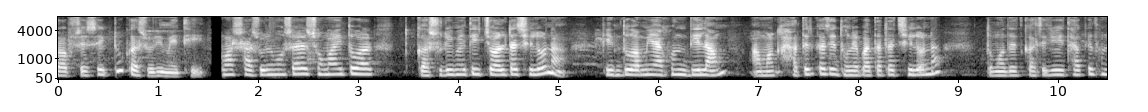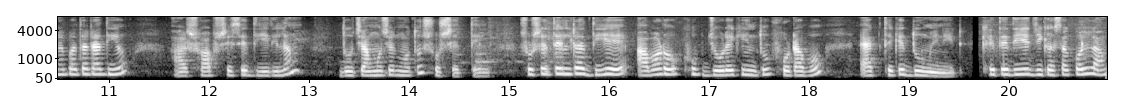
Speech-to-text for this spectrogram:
সবশেষে একটু কাসুরি মেথি। আমার শাশুড়ি মশাইয়ের সময় তো আর কাসুরি মেথির চলটা ছিল না। কিন্তু আমি এখন দিলাম। আমার হাতের কাছে ধনে পাতাটা ছিল না। তোমাদের কাছে যদি থাকে ধনে পাতাটা দিও। আর সব শেষে দিয়ে দিলাম দু চামচের মতো সর্ষের তেল। সর্ষের তেলটা দিয়ে আবারও খুব জোরে কিন্তু ফোটাবো এক থেকে দু মিনিট। খেতে দিয়ে জিজ্ঞাসা করলাম,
